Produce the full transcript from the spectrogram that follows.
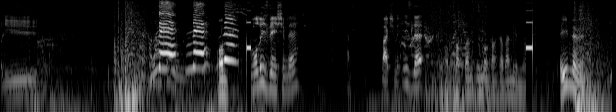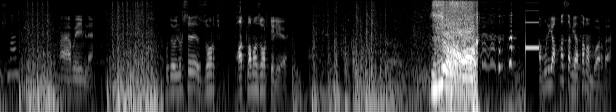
Ali Ne ne Oğlum Volu izleyin şimdi. Bak şimdi izle. Kaptan immo kanka ben de immo. eğimle mi? Düşman Ha bu eğimle. Bu da ölürse zort patlama zort geliyor. Zor. ben bunu yapmazsam yatamam bu arada.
